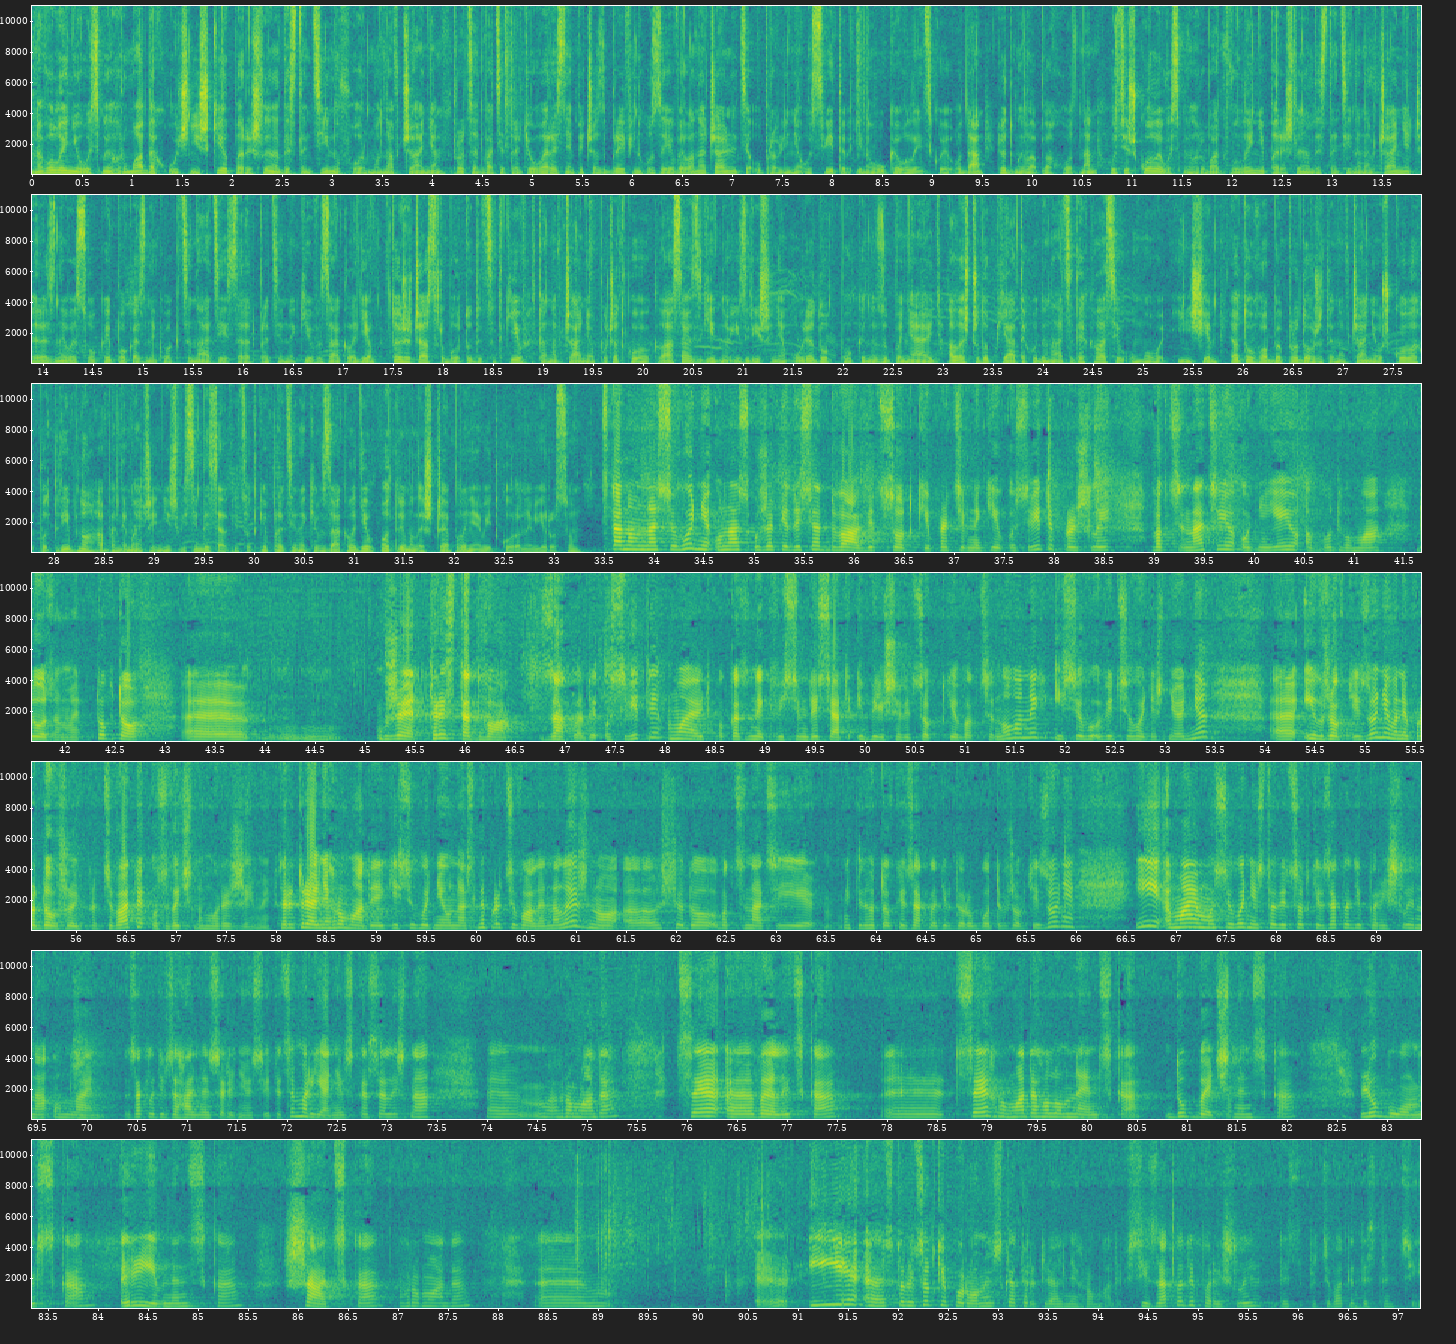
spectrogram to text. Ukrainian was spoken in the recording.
На Волині у восьми громадах учні шкіл перейшли на дистанційну форму навчання. Про це 23 вересня під час брифінгу заявила начальниця управління освіти і науки Волинської ОДА Людмила Плахотна. Усі школи восьми громад Волині перейшли на дистанційне навчання через невисокий показник вакцинації серед працівників закладів. В той же час роботу дитсадків та навчання у початкових класах згідно із рішенням уряду поки не зупиняють. Але щодо 5-11 класів умови інші. Для того, аби продовжити навчання у школах, потрібно, аби не менше ніж 80% працівників закладів отримали щеплення від коронавірусу. Станом на сьогодні у нас уже 52% працівників освіти пройшли вакцинацію однією або двома дозами. Тобто е, вже 302 заклади освіти мають показник 80 і більше відсотків вакцинованих, і від сьогоднішнього дня е, і в жовтій зоні вони продовжують працювати у звичному режимі. Територіальні громади, які сьогодні у нас не працювали належно е, щодо вакцинації і підготовки закладів до роботи в жовтій зоні, і маємо сьогодні 100% закладів перейшли на онлайн закладів загальної середньої освіти. Це Мар'янівська селищна е, громада, це е, Велицька, е, це громада Головненська, Дубечнинська, Любомльська, Рівненська, Шацька громада. ем, е, І е, 100% Поромівська територіальні громади. Всі заклади перейшли працювати дистанційно.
